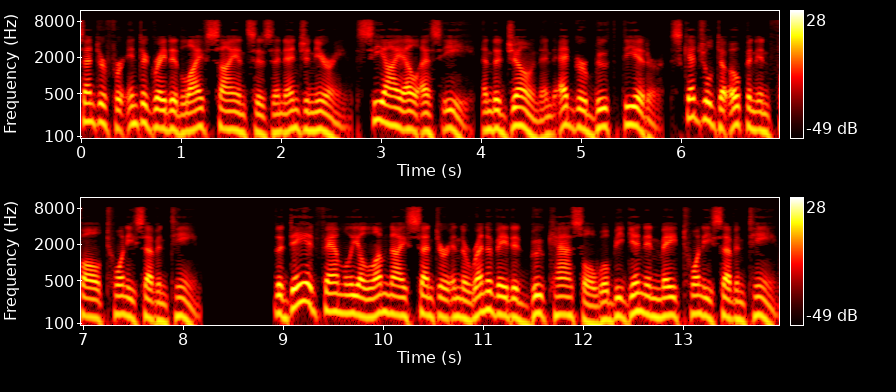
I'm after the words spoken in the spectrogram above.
Center for Integrated Life Sciences and Engineering CILSE, and the Joan and Edgar Booth Theatre, scheduled to open in fall 2017. The Dahod Family Alumni Center in the renovated BU Castle will begin in May 2017.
